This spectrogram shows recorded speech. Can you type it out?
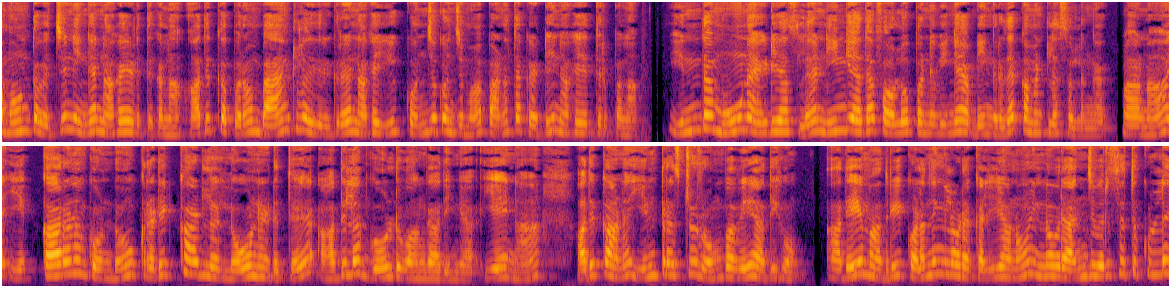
அமௌண்ட்டை வச்சு நீங்கள் நகை எடுத்துக்கலாம். அதுக்கப்புறம் பேங்க்கில் இருக்கிற நகையை கொஞ்சம் கொஞ்சமாக பணத்தை கட்டி நகையை திருப்பலாம். இந்த மூணு ஐடியாஸில் நீங்கள் எதை ஃபாலோ பண்ணுவீங்க அப்படிங்கிறத கமெண்ட்டில் சொல்லுங்கள் ஆனால் எக்காரணம் கொண்டும் கிரெடிட் கார்டில் லோன் எடுத்து அதில் கோல்டு வாங்காதீங்க. ஏன்னா அதுக்கான இன்ட்ரெஸ்ட்டு ரொம்பவே அதிகம். அதே மாதிரி குழந்தைங்களோட கல்யாணம் இன்னும் ஒரு அஞ்சு வருஷத்துக்குள்ளே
